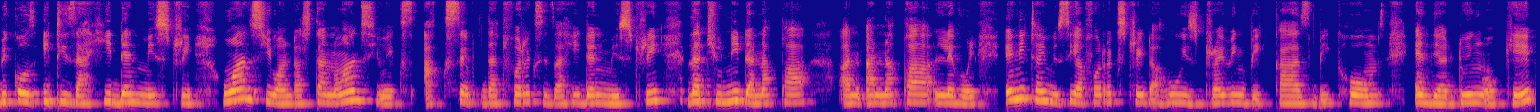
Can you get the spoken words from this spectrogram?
because it is a hidden mystery. Once you understand once you accept that forex is a hidden mystery that you need an upper an, an upper level. Anytime you see a forex trader who is driving big cars big homes and they are doing okay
